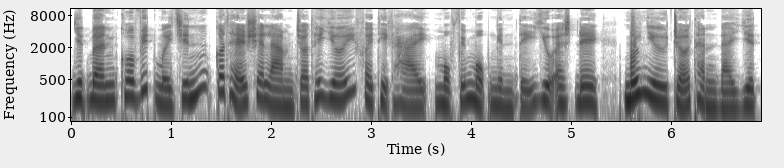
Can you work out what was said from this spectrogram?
Dịch bệnh COVID-19 có thể sẽ làm cho thế giới phải thiệt hại 1,1 nghìn tỷ USD nếu như trở thành đại dịch.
